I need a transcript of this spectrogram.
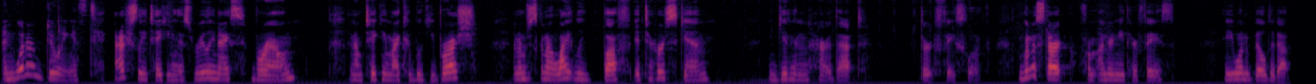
And what I'm doing is actually taking this really nice brown, and I'm taking my kabuki brush, and I'm just going to lightly buff into her skin and giving her that dirt face look. I'm going to start from underneath her face, and you want to build it up.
